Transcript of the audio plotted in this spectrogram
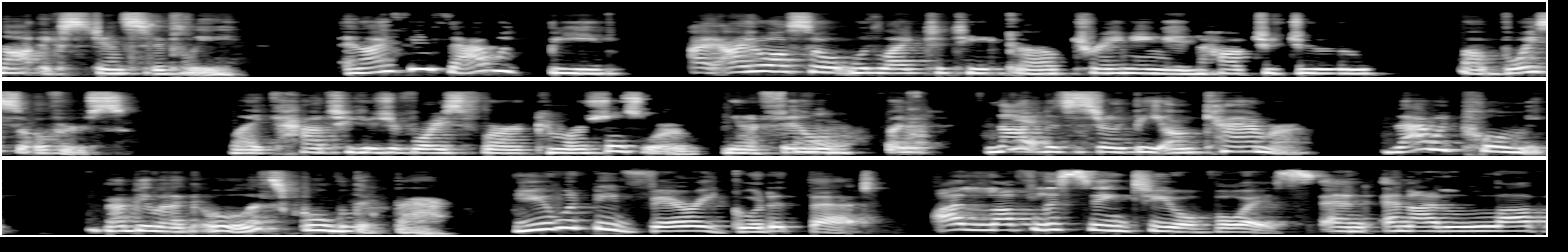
not extensively. And I think that would be, I, I also would like to take uh, training in how to do uh, voiceovers, like how to use your voice for commercials or in a film, mm-hmm. but not yes. necessarily be on camera. That would pull me. I'd be like, oh, let's go look at that. You would be very good at that. I love listening to your voice and, and I love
